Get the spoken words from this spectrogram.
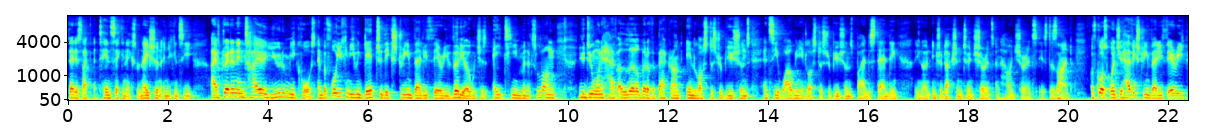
that is like a 10 second explanation and you can see I've created an entire Udemy course and before you can even get to the extreme value theory video which is 18 minutes long you do want to have a little bit of a background in loss distributions and see why we need loss distributions by understanding you know an introduction to insurance and how insurance is designed. Of course once you have extreme value theory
